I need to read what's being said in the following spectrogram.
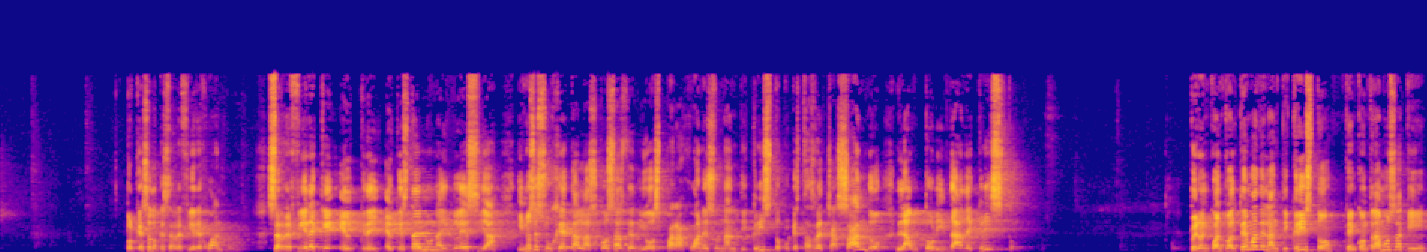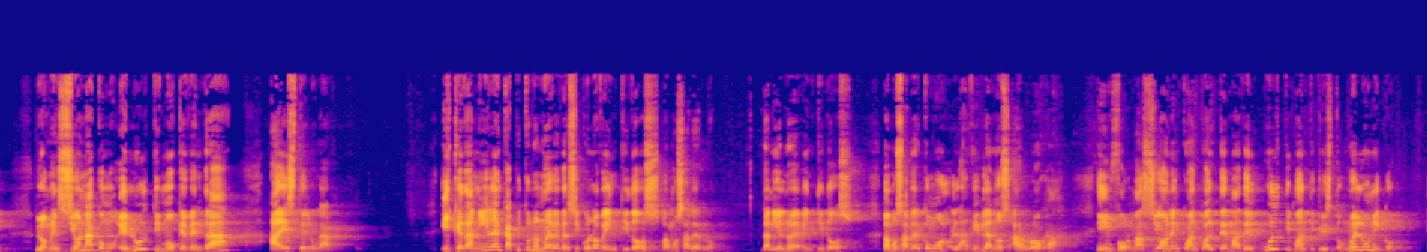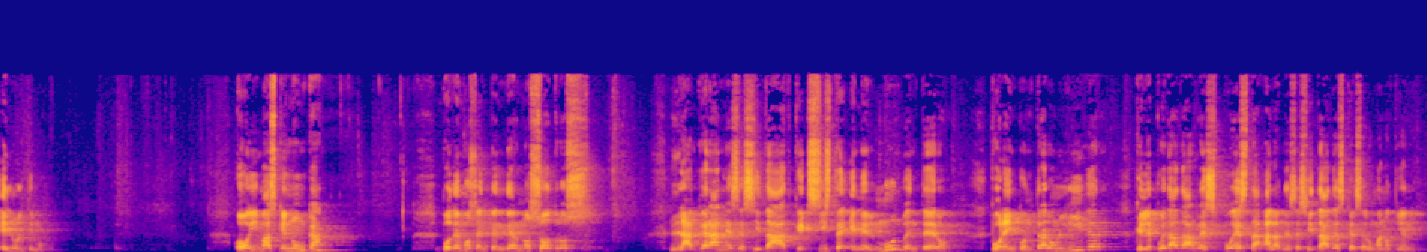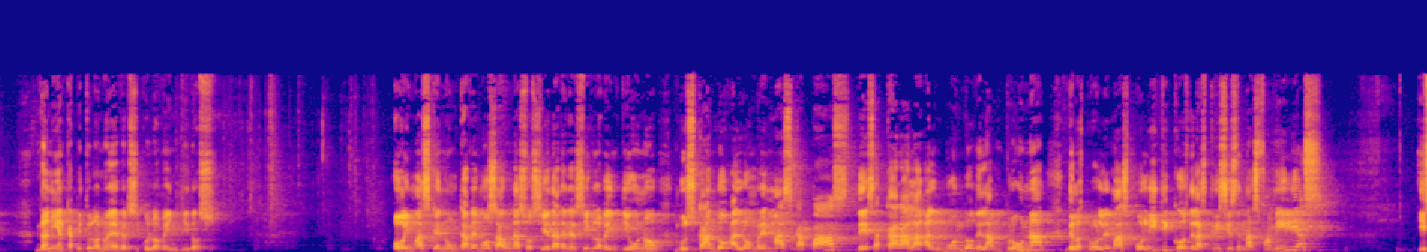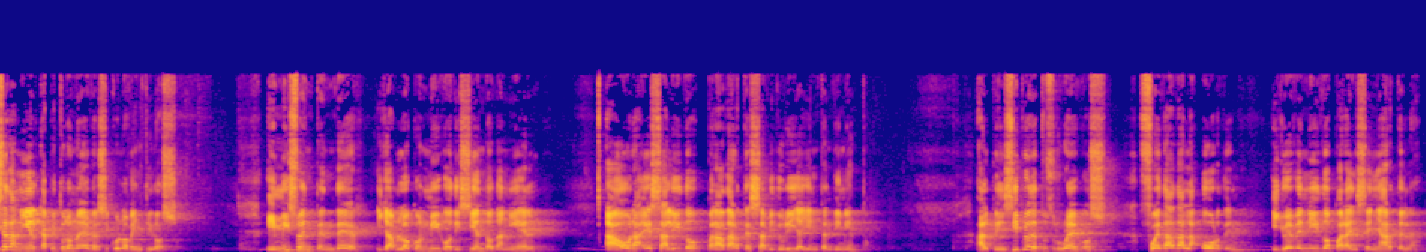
Porque eso es lo que se refiere Juan. Se refiere que el, el, que está en una iglesia y no se sujeta a las cosas de Dios, para Juan es un anticristo, porque estás rechazando la autoridad de Cristo. Pero en cuanto al tema del anticristo que encontramos aquí, lo menciona como el último que vendrá a este lugar. Y que Daniel en capítulo 9, versículo 22, vamos a verlo, Daniel 9, 22, vamos a ver cómo la Biblia nos arroja información en cuanto al tema del último anticristo, no el único, el último. Hoy más que nunca podemos entender nosotros la gran necesidad que existe en el mundo entero por encontrar un líder que le pueda dar respuesta a las necesidades que el ser humano tiene. Daniel capítulo 9, versículo 22. Hoy más que nunca vemos a una sociedad en el siglo XXI buscando al hombre más capaz de sacar al mundo de la hambruna, de los problemas políticos, de las crisis en las familias. Dice Daniel capítulo 9 versículo 22. Y me hizo entender y habló conmigo diciendo, Daniel, ahora he salido para darte sabiduría y entendimiento. Al principio de tus ruegos fue dada la orden y yo he venido para enseñártela,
